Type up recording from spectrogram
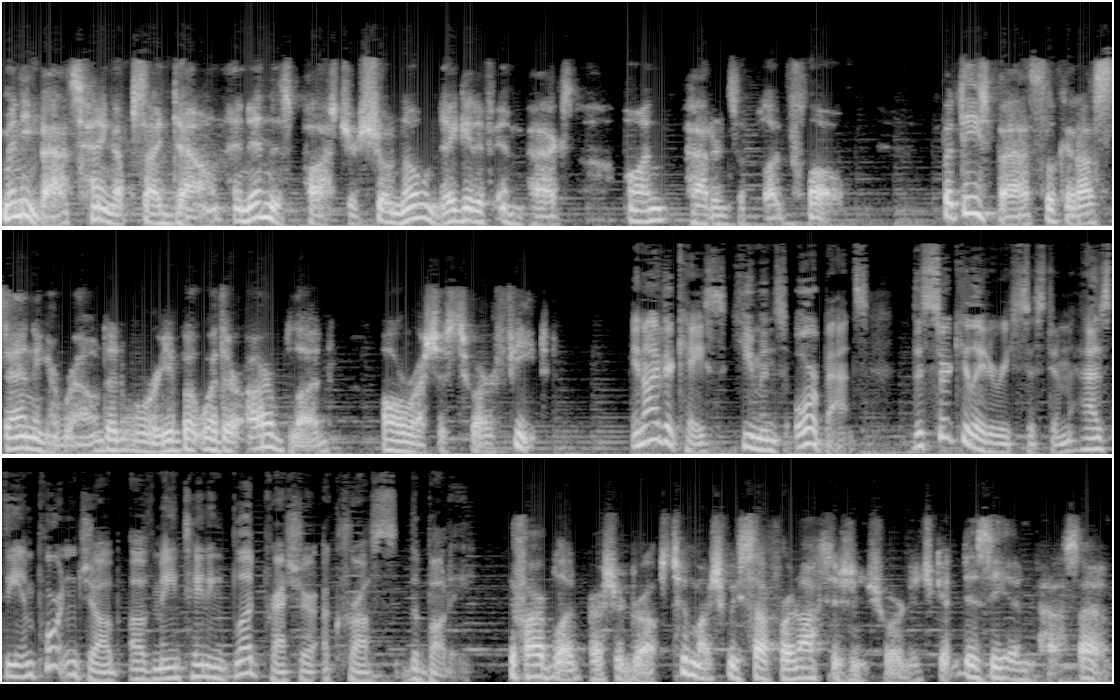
Many bats hang upside down and in this posture show no negative impacts on patterns of blood flow. But these bats look at us standing around and worry about whether our blood all rushes to our feet. In either case, humans or bats, the circulatory system has the important job of maintaining blood pressure across the body. If our blood pressure drops too much, we suffer an oxygen shortage, get dizzy, and pass out.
